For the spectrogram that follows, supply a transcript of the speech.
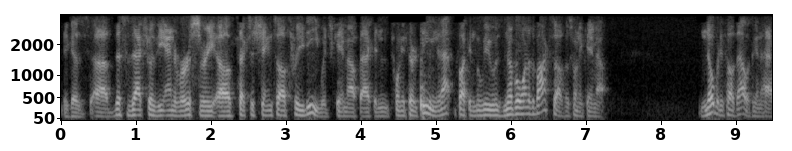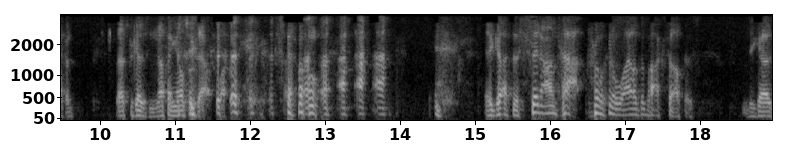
because uh, this is actually the anniversary of Texas Chainsaw 3D, which came out back in 2013. And that fucking movie was number one at the box office when it came out. Nobody thought that was going to happen. That's because nothing else was out. so, it got to sit on top for a little while at the box office because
